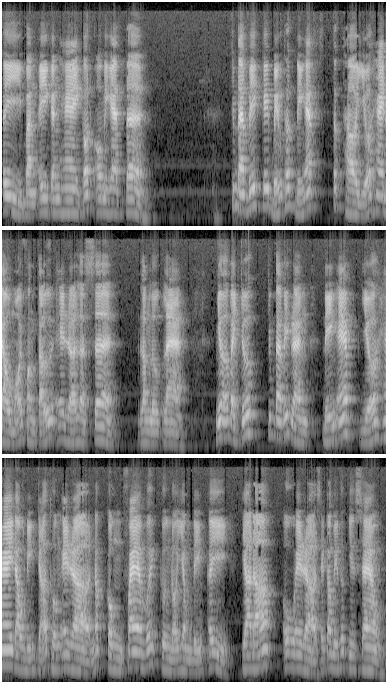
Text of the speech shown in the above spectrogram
Y bằng Y căn 2 cos omega t. Chúng ta viết cái biểu thức điện áp tức thời giữa hai đầu mỗi phần tử RLC lần lượt là, như ở bài trước, chúng ta biết rằng điện áp giữa hai đầu điện trở thuần R nó cùng pha với cường độ dòng điện Y. Do đó UR sẽ có biểu thức như sau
